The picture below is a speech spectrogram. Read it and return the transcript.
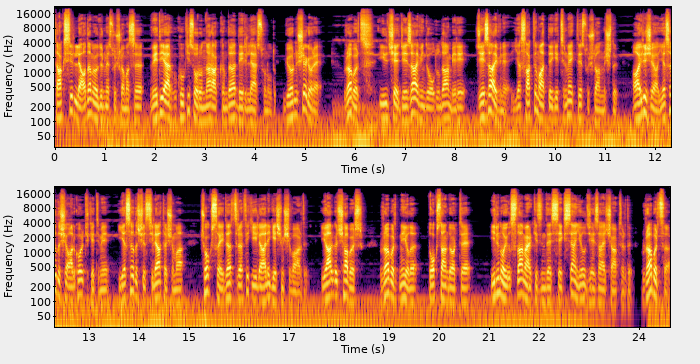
taksirle adam öldürme suçlaması ve diğer hukuki sorunlar hakkında deliller sunuldu. Görünüşe göre Robert ilçe cezaevinde olduğundan beri cezaevine yasaklı madde getirmekle suçlanmıştı. Ayrıca yasa dışı alkol tüketimi, yasa dışı silah taşıma, çok sayıda trafik ihlali geçmişi vardı. Yargıç Haber, Robert Neal'ı 94'te Illinois Islah Merkezi'nde 80 yıl cezaya çarptırdı. Robert'a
